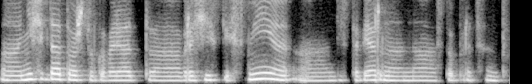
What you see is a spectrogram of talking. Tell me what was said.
а, не всегда то, что говорят а, в российских СМИ, достоверно на сто процентов.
